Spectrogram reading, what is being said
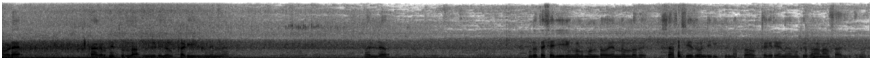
അവിടെ തകർന്നിട്ടുള്ള വീടുകൾക്കടിയിൽ നിന്ന് വല്ല മൃതശരീരങ്ങളും ഉണ്ടോ എന്നുള്ളത് സെർച്ച് ചെയ്തുകൊണ്ടിരിക്കുന്ന പ്രവർത്തകരെയാണ് നമുക്ക് കാണാൻ സാധിക്കുന്നത്.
